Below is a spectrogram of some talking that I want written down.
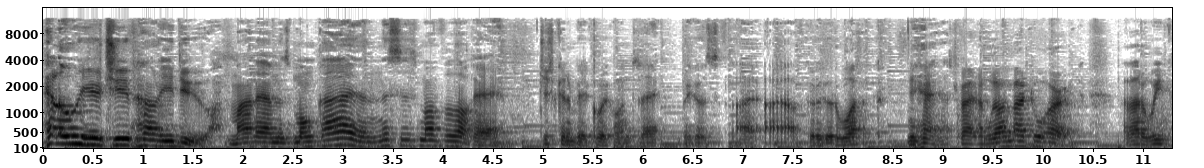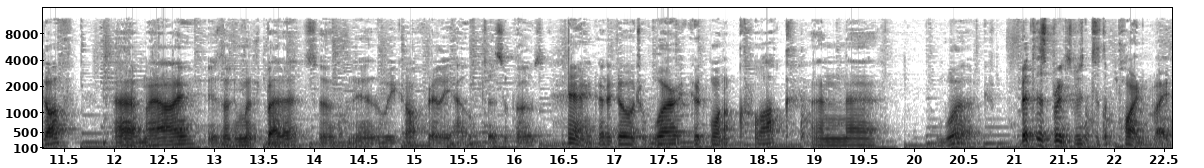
Hello YouTube, how do you do? My name is Monkaiy and this is my vlog. Just gonna be a quick one today because I, I, have gotta go to work. Yeah, that's right, I'm going back to work. I've had a week off. Uh, my eye is looking much better, so yeah, the week off really helped, I suppose. Yeah, gotta go to work at one o'clock and uh, work. But this brings me to the point, right?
